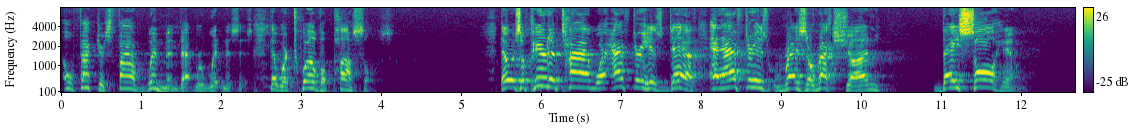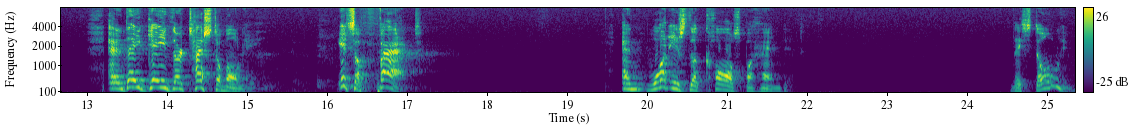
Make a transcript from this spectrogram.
Oh, fact, there's five women that were witnesses. There were 12 apostles. There was a period of time where after his death and after his resurrection, they saw him. And they gave their testimony. It's a fact. And what is the cause behind it? They stole him.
